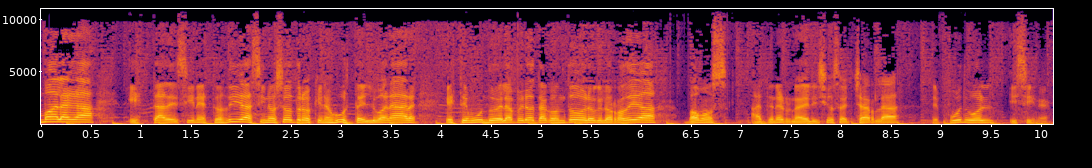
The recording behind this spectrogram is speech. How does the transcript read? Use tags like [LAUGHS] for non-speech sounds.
Málaga está de cine estos días y nosotros que nos gusta iluminar este mundo de la pelota con todo lo que lo rodea, vamos a tener una deliciosa charla de fútbol y cine.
